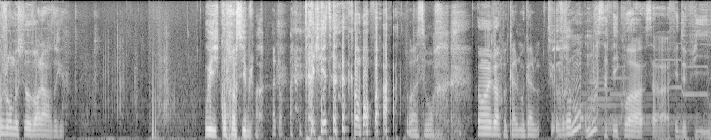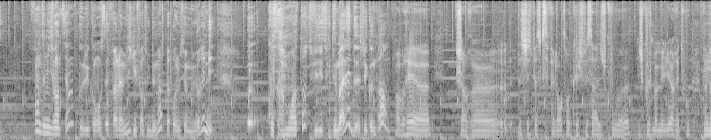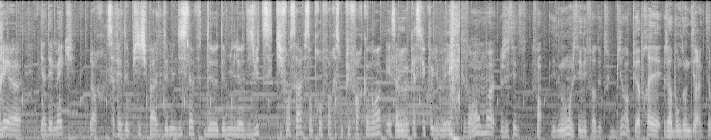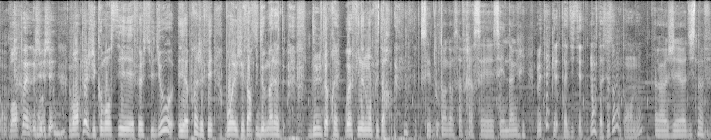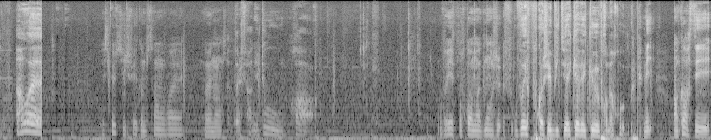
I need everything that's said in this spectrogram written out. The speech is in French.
Bonjour monsieur Overlord. Oui, compréhensible. Attends. T'inquiète, comment va Ouais, c'est bon. Comment il va Au calme, au calme. Parce que Vraiment, moi ça fait quoi? Ça fait depuis fin 2021 que j'ai commencé à faire la musique, j'ai fait un truc de marche, après je me suis amélioré, mais euh, contrairement à toi, tu fais des trucs de malade, je déconne pas. En vrai, euh, genre, euh, juste parce que ça fait longtemps que je fais ça, du coup, euh, du coup je m'améliore et tout. Après, il y a des mecs, genre, ça fait depuis, je sais pas, 2019, de 2018, qui font ça, ils sont trop forts, ils sont plus forts que moi, et ça Oui. me casse les couilles. Mais Que vraiment, moi, j'essaie de. Enfin, il y a des moments où j'essaie de faire des trucs bien, puis après, j'abandonne directement. Je me rappelle, j'ai- j'ai- je me rappelle, j'ai commencé FL Studio, et après, j'ai fait, bon, allez, je vais faire un truc de malade. Deux minutes après, ouais, finalement, plus tard. c'est tout le temps comme ça, frère, c'est c'est une dinguerie. Mais t'as t'as 17. Non, t'as 16 ans, toi, non? Euh, J'ai euh, 19. Ah ouais Est-ce que si je fais comme ça en vrai Ouais non, ça peut pas le faire du tout. Oh. Vous voyez pourquoi maintenant je... Vous voyez pourquoi je suis habitué qu'avec euh, Premiere Pro. Mais encore c'est...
